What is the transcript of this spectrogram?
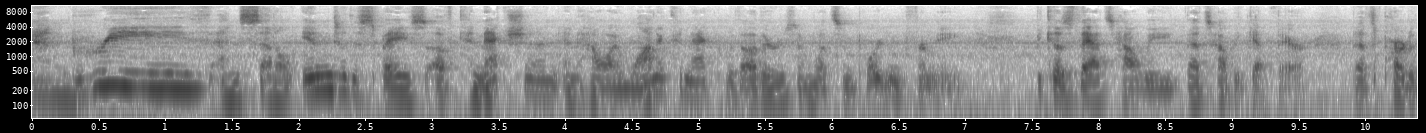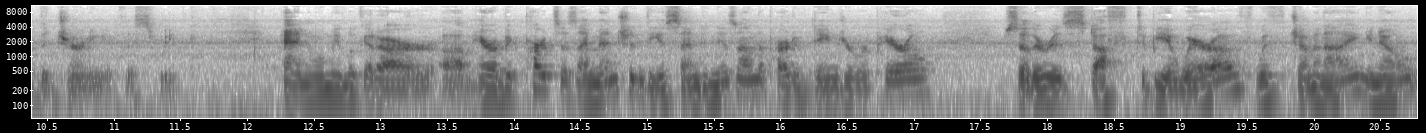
and breathe and settle into the space of connection and how I want to connect with others and what's important for me because that's how we that's how we get there. That's part of the journey of this week. And when we look at our um, Arabic parts, as I mentioned, the ascendant is on the part of danger or peril. So there is stuff to be aware of with Gemini, you know,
